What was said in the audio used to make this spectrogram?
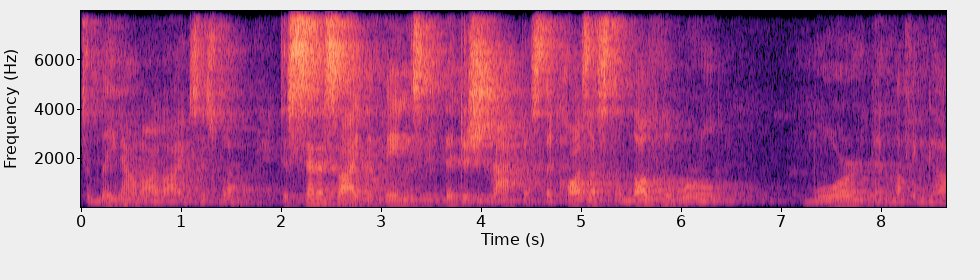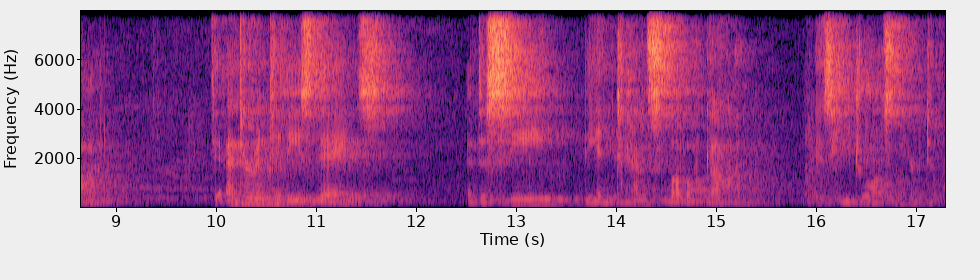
to lay down our lives as well, to set aside the things that distract us, that cause us to love the world more than loving God? to enter into these days and to see the intense love of God as He draws near to us.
